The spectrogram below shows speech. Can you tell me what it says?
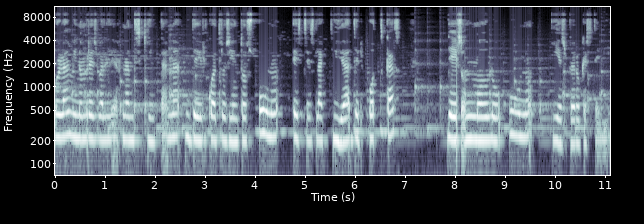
Hola, mi nombre es Valeria Hernández Quintana del 401. Esta es la actividad del podcast de Son Módulo 1 y espero que esté bien.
